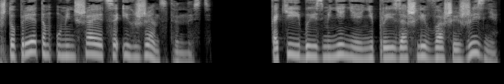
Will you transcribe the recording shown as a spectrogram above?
что при этом уменьшается их женственность. Какие бы изменения ни произошли в вашей жизни,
